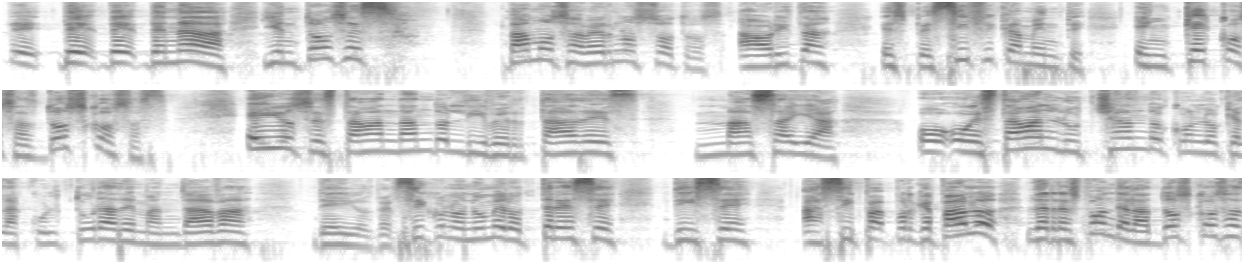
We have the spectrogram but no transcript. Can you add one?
de nada. Y entonces Vamos a ver nosotros ahorita específicamente en qué cosas, dos cosas. Ellos estaban dando libertades más allá o, estaban luchando con lo que la cultura demandaba de ellos. Versículo número 13 dice así, porque Pablo le responde a las dos cosas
